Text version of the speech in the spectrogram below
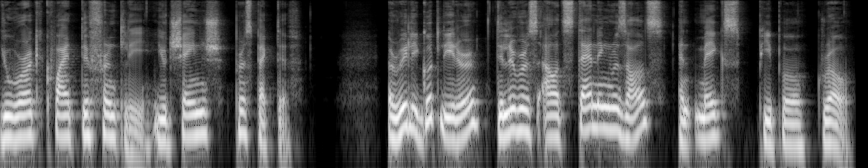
you work quite differently. You change perspective. A really good leader delivers outstanding results and makes people grow.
